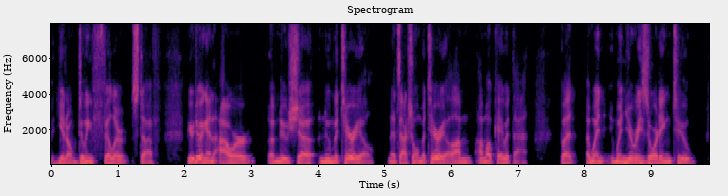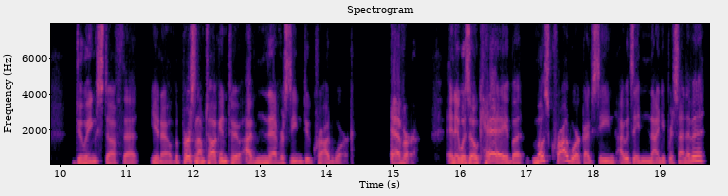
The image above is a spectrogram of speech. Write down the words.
you know doing filler stuff. If you're doing an hour of new show new material and it's actual material, I'm I'm okay with that. But when when you're resorting to doing stuff that you know the person I'm talking to, I've never seen do crowd work ever, and it was okay. But most crowd work I've seen, I would say ninety percent of it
